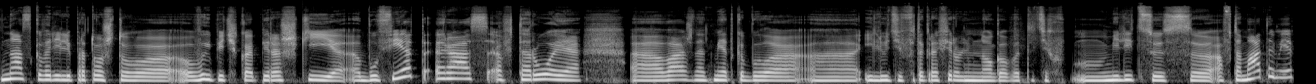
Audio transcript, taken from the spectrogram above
нас говорили про то, что выпечка, пирожки, буфет раз. Второе, э, важная отметка была, э, и люди фотографировали много вот этих милицию с автоматами,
